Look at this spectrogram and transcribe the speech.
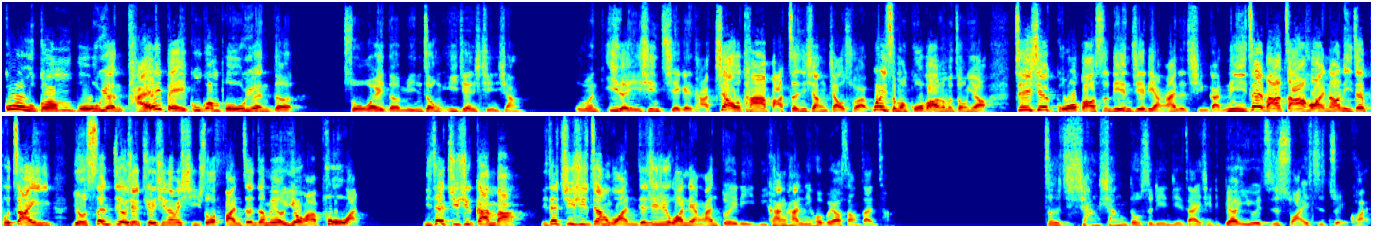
故宫博物院台北故宫博物院的所谓的民众意见信箱。我们一人一信写给他，叫他把真相交出来。为什么国宝那么重要？这些国宝是连接两岸的情感，你再把它砸坏，然后你再不在意，有甚至有些决心他们洗说，反正这没有用啊，破碗，你再继续干吧，你再继续这样玩，你再继续玩两岸对立，你看看你会不会要上战场？这项项都是连接在一起，你不要以为只是耍一时嘴快，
